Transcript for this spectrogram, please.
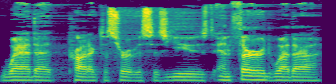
where that product or service is used and third whether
